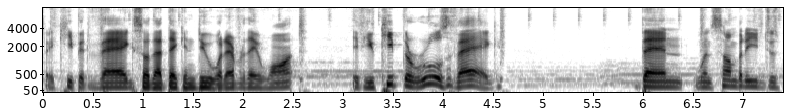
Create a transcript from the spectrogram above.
They keep it vague so that they can do whatever they want. If you keep the rules vague, then when somebody just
